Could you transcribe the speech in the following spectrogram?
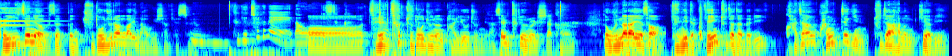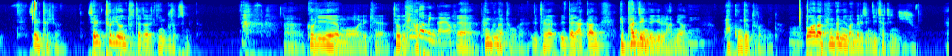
그 이전에 없었던 주도주란 말이 나오기 시작했어요. 음, 그게 최근에 나오기 어, 시작한 제일 첫 주도주는 바이오주입니다. 셀트리온을 시작하는. 그러니까 우리나라에서 개미들, 개인 투자자들이 가장 광적인 투자하는 기업이 셀트리온. 셀트리온 투자자들 굉장히 무섭습니다. 아, 거기에 뭐 이렇게 저도 각- 팬덤인가요? 예, 팬덤 같은 거예요. 제가 일단 약간 비판적인 얘기를 하면 네. 막 공격 들어옵니다. 어, 또 하나 팬덤이 만들어진 2차 전지주. 예.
